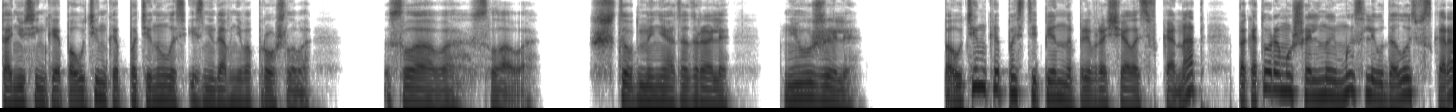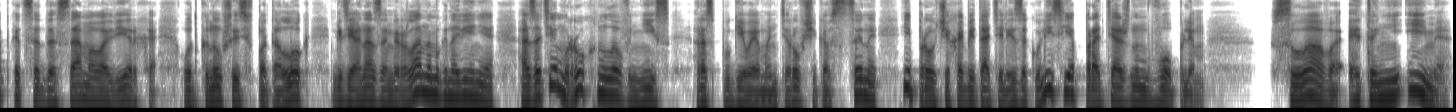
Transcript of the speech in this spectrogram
Тонюсенькая паутинка потянулась из недавнего прошлого. Слава, слава. Чтоб меня отодрали. Неужели? Паутинка постепенно превращалась в канат, по которому шальной мысли удалось вскарабкаться до самого верха, уткнувшись в потолок, где она замерла на мгновение, а затем рухнула вниз, распугивая монтировщиков сцены и прочих обитателей закулисья протяжным воплем. «Слава, это не имя!»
